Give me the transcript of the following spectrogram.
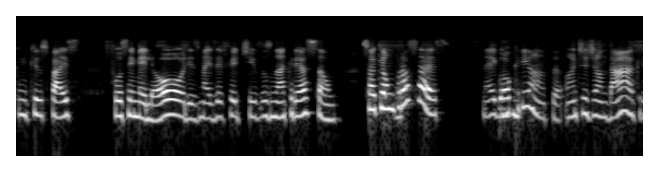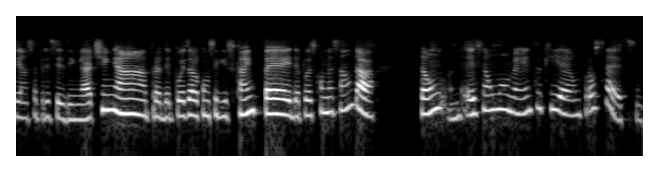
com que os pais fossem melhores, mais efetivos na criação. Só que é um processo né? Igual uhum. criança. Antes de andar, a criança precisa engatinhar para depois ela conseguir ficar em pé e depois começar a andar. Então, uhum. esse é um momento que é um processo.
